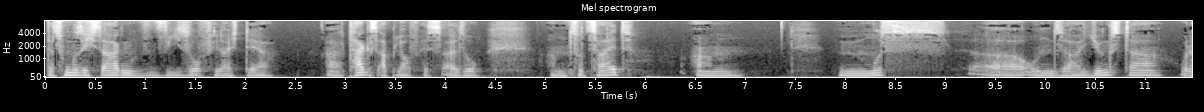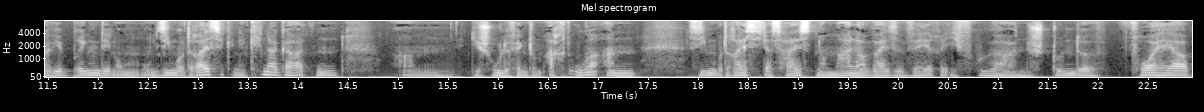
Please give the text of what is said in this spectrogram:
dazu muss ich sagen, wieso vielleicht der äh, Tagesablauf ist. Also ähm, zurzeit ähm, muss äh, unser Jüngster oder wir bringen den um, um 7.30 Uhr in den Kindergarten ähm, die Schule fängt um 8 Uhr an, 7.30 Uhr. Das heißt, normalerweise wäre ich früher eine Stunde vorher,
